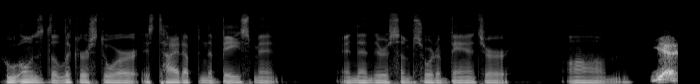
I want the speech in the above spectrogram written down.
who owns the liquor store, is tied up in the basement, and then there's some sort of banter. Um, Yes,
